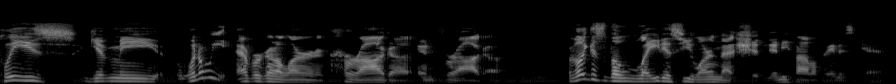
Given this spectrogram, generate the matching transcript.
Please give me. When are we ever gonna learn Curaga and Firaga? I feel like this is the latest you learn that shit in any Final Fantasy game.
